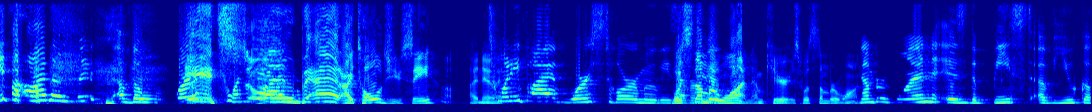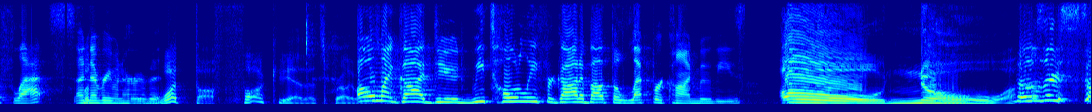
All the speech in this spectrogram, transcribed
it's on a list of the worst. It's so bad. I told you. See, I knew it. 25 worst horror movies. What's number made. one? I'm curious. What's number one? Number one is The Beast of Yucca Flats. I What- never even heard of it. What the fuck? Yeah, that's probably. Oh my god, dude, we totally forgot about the Leprechaun movies. Oh no! Those are so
